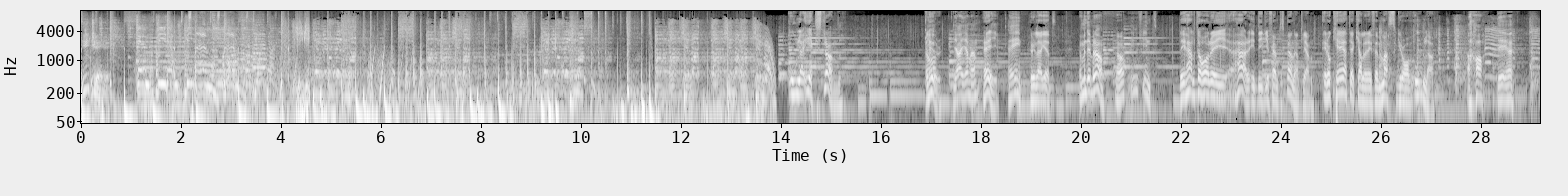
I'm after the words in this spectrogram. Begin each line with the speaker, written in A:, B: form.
A: DJ,
B: 50, 50.
C: Ola Ekstrand. Eller hur?
D: Jajamän.
C: Hej,
D: Hej.
C: hur är läget?
D: Ja men det är bra.
C: Ja.
D: Det är fint.
C: Det är härligt att ha dig här i DJ 50 spänn äntligen. Är det okej att jag kallar dig för Massgrav-Ola?
D: Ja, det är,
